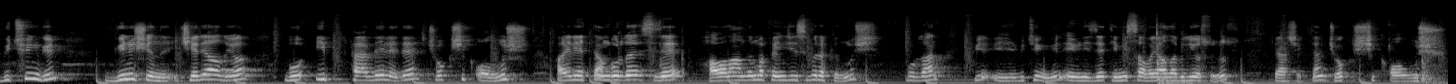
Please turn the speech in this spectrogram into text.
bütün gün gün ışığını içeri alıyor. Bu ip perdeyle de çok şık olmuş. Ayrıca burada size havalandırma penceresi bırakılmış. Buradan e, bütün gün evinize temiz havayı alabiliyorsunuz. Gerçekten çok şık olmuş.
